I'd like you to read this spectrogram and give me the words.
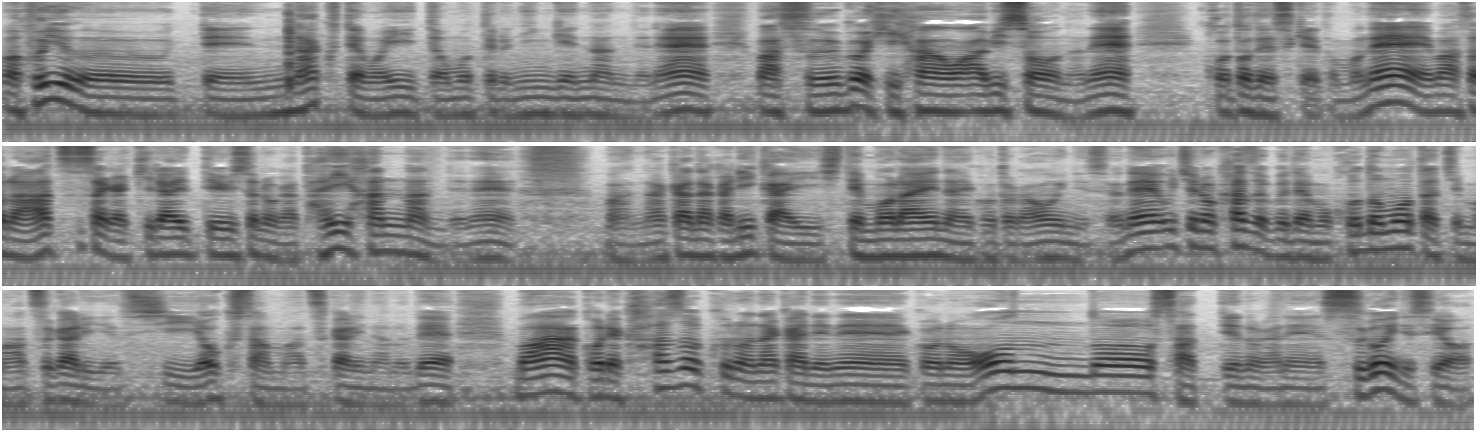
まあ、冬ってなくてもいいって思ってる人間なんでね、まあ、すごい批判を浴びそうなね、ことですけどもね、まあ、その暑さが嫌いっていう人のが大半なんでね、まあ、なかなか理解してもらえないことが多いんですよね。うちの家族でも子供たちも暑がりですし、奥さんも暑がりなので、まあ、これ家族の中でね、この温度差っていうのがね、すごいんですよ。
